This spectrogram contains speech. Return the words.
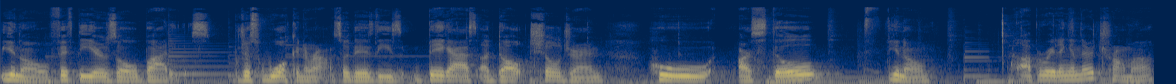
you know, 50 years old bodies just walking around. So there's these big ass adult children who are still, you know, operating in their trauma,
